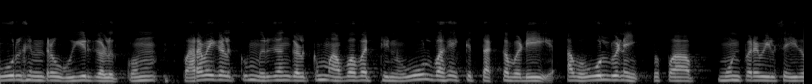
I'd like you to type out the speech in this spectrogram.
ஊறுகின்ற உயிர்களுக்கும் பறவைகளுக்கும் மிருகங்களுக்கும் அவ்வவற்றின் ஊழ் வகைக்கு தக்கபடி அவ் ஊழ்வினை முன்பிறவியில் செய்த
